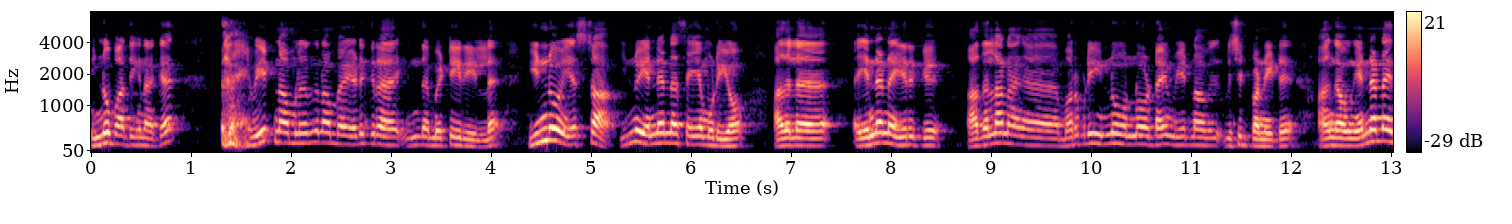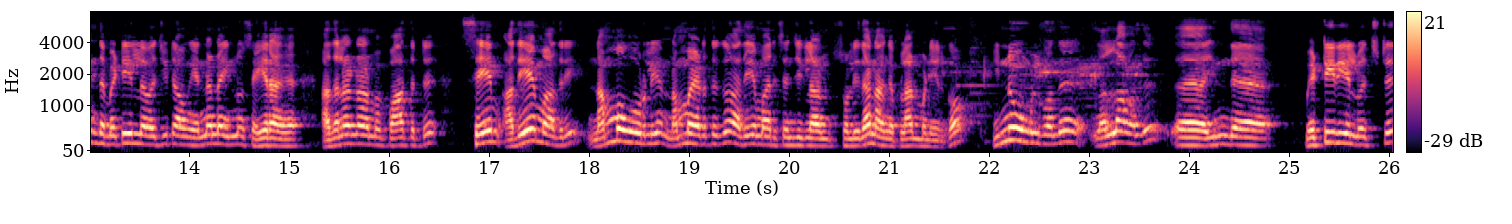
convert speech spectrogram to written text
இன்னும் பார்த்தீங்கன்னாக்க வியட்நாம்லேருந்து நம்ம எடுக்கிற இந்த மெட்டீரியலில் இன்னும் எக்ஸ்ட்ரா இன்னும் என்னென்ன செய்ய முடியும் அதில் என்னென்ன இருக்குது அதெல்லாம் நாங்கள் மறுபடியும் இன்னும் இன்னொரு டைம் வியட்நாம் விசிட் பண்ணிவிட்டு அங்கே அவங்க என்னென்ன இந்த மெட்டீரியலை வச்சுட்டு அவங்க என்னென்ன இன்னும் செய்கிறாங்க அதெல்லாம் நம்ம பார்த்துட்டு சேம் அதே மாதிரி நம்ம ஊர்லேயும் நம்ம இடத்துக்கும் அதே மாதிரி செஞ்சுக்கலாம்னு சொல்லி தான் நாங்கள் பிளான் பண்ணியிருக்கோம். இன்னும் உங்களுக்கு வந்து நல்லா வந்து இந்த மெட்டீரியல் வச்சுட்டு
